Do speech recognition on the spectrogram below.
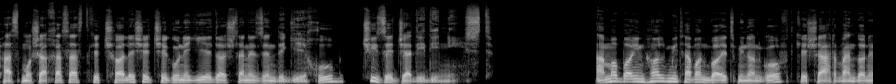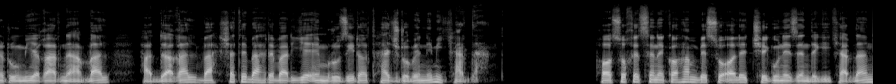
پس مشخص است که چالش چگونگی داشتن زندگی خوب چیز جدیدی نیست. اما با این حال می توان با اطمینان گفت که شهروندان رومی قرن اول حداقل وحشت بهرهوری امروزی را تجربه نمی کردند. پاسخ سنکا هم به سؤال چگونه زندگی کردن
